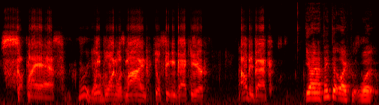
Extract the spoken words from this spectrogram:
Suck my ass. There we go. Week one was mine. You'll see me back here. I'll be back. Yeah, and I think that like what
